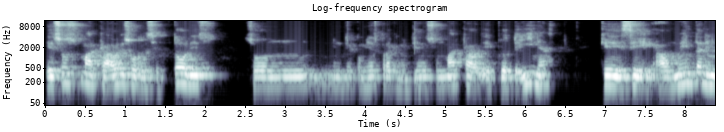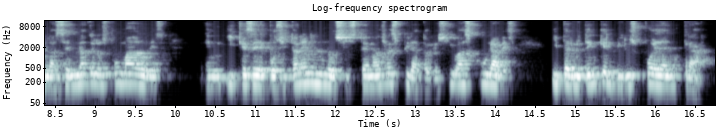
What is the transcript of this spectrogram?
Esos marcadores o receptores son, entre comillas, para que me entiendan, son marcadores de proteínas que se aumentan en las células de los fumadores y que se depositan en los sistemas respiratorios y vasculares y permiten que el virus pueda entrar.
